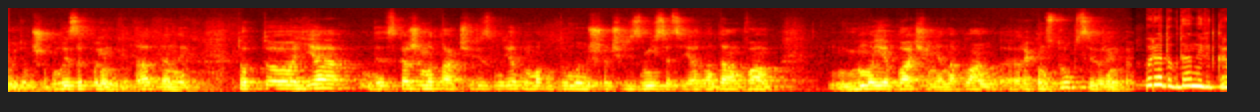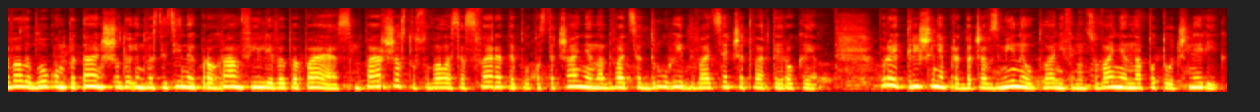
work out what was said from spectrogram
людям, щоб були зупинки для них. Тобто я, скажімо так, через, я думаю, що через місяць я надам вам моє бачення на план реконструкції ринку. Порядок денний відкривали блоком питань щодо інвестиційних програм філії ВППС. Перша стосувалася сфери теплопостачання на 22-24 роки. Проєкт рішення передбачав зміни у плані фінансування на поточний рік.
